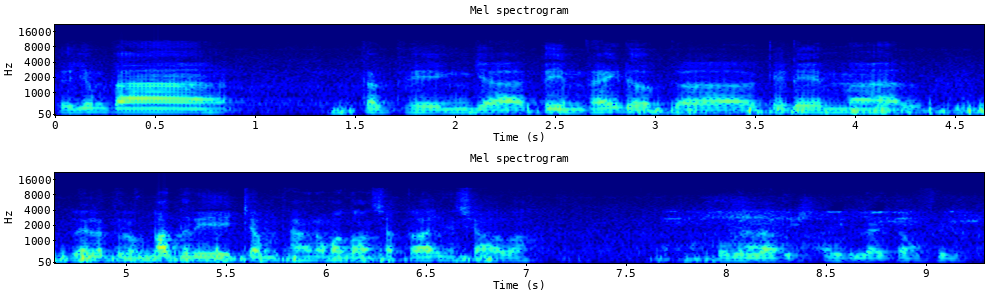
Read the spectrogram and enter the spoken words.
để chúng ta thực hiện và tìm thấy được uh, cái đêm uh, Laylatul Qadri trong tháng Ramadan sắp tới inshallah. Wabillahi tawfiq.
